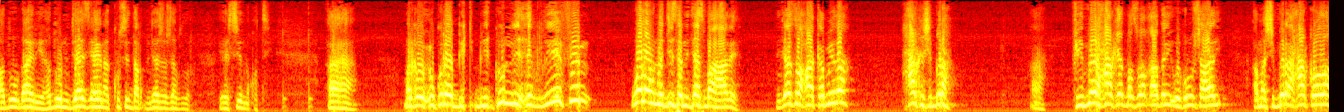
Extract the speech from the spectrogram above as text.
hadduu daahir yahay hadduu nijaas yahayna kusi dar nijaas ku dar ee sii noqotay. Marka wuxuu ku bikuli xiriifin walow najisa nijaas ba ahaadee. Nijaasta waxaa ka mid a xaarka shimbiraha. Fiidmeel xaarkeed baa soo qaaday way kulushahay ama shimbiraha xaarkooda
